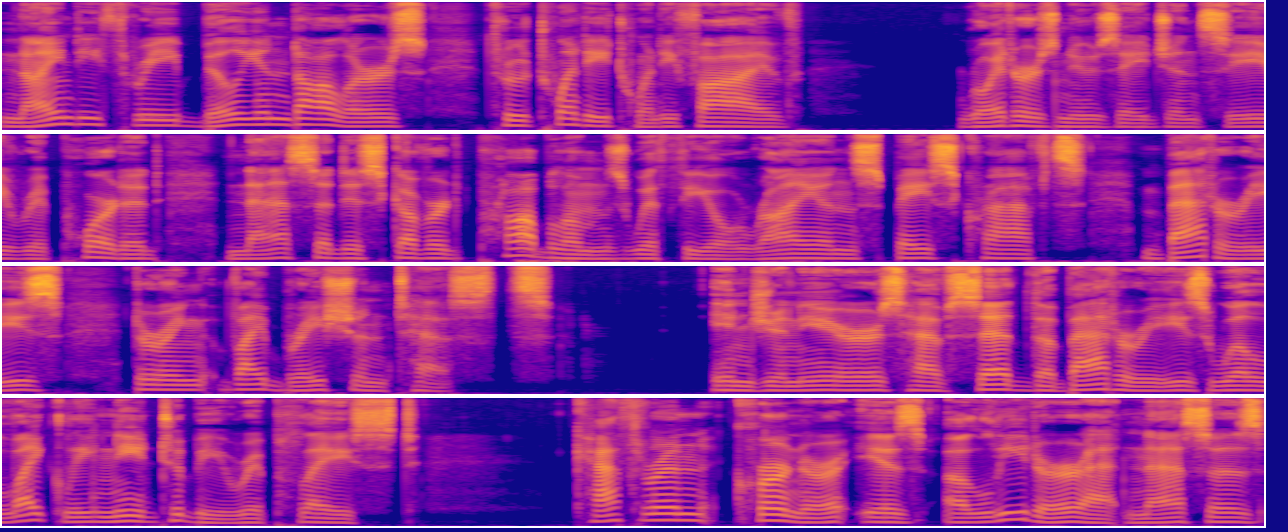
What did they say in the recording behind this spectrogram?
$93 billion through 2025. Reuters news agency reported NASA discovered problems with the Orion spacecraft's batteries during vibration tests. Engineers have said the batteries will likely need to be replaced. Catherine Koerner is a leader at NASA's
